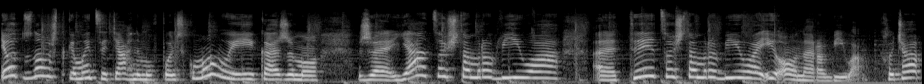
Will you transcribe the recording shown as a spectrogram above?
І от знову ж таки ми це тягнемо в польську мову і кажемо, що я coś там робила, е, ти coś там робила і вона робила. Хоча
